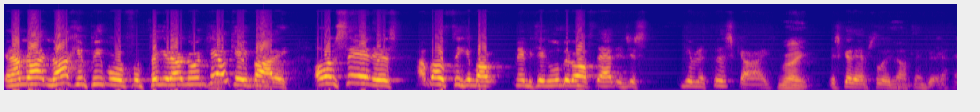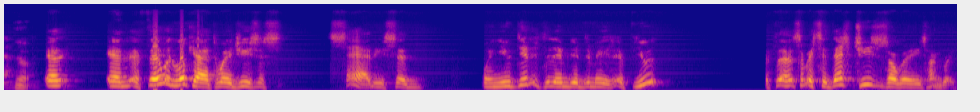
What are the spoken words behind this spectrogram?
And I'm not knocking people for picking out doing tailgate party. All I'm saying is, how about think about maybe take a little bit off that and just giving it to this guy. Right. It's got absolutely nothing to Exactly. and and if they would look at it the way Jesus said, he said, when you did it to them, you did it to me. If you if somebody said that's Jesus over there, he's hungry,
